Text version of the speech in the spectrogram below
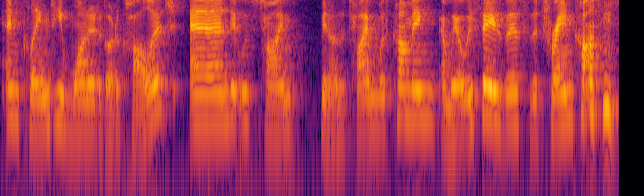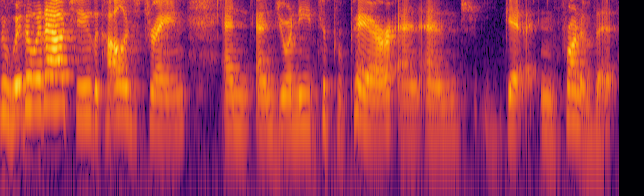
and claimed he wanted to go to college and it was time you know the time was coming and we always say this the train comes with or without you the college train and and your need to prepare and and get in front of it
